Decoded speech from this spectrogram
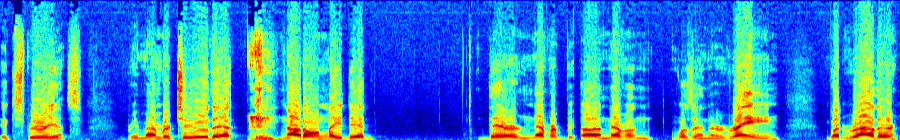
experience. Remember, too, that not only did there never, uh, never was any rain, but rather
